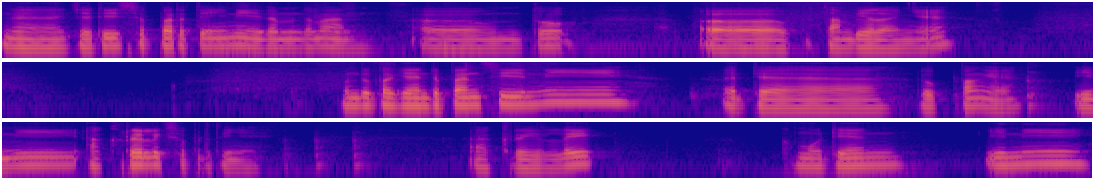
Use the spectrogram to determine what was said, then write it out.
nah jadi seperti ini teman-teman. Uh, untuk uh, tampilannya. Untuk bagian depan sini ada lubang ya. Ini akrilik sepertinya. Akrilik kemudian ini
